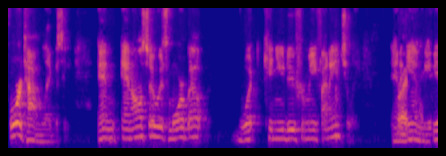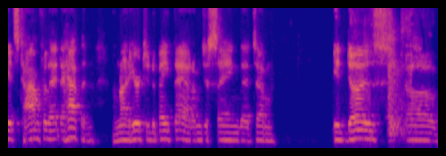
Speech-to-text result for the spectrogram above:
four-time legacy. And and also it's more about what can you do for me financially. And right. again, maybe it's time for that to happen. I'm not here to debate that. I'm just saying that um, it does uh,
